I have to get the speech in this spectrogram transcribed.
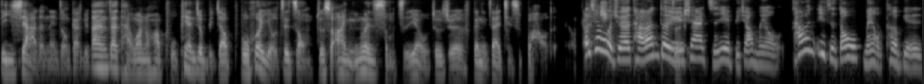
低下的那种感觉，但是在台湾的话，普遍就比较不会有这种，就是说啊，你因为什么职业，我就觉得跟你在一起是不好的那种。而且我觉得台湾对于现在职业比较没有，台湾一直都没有特别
